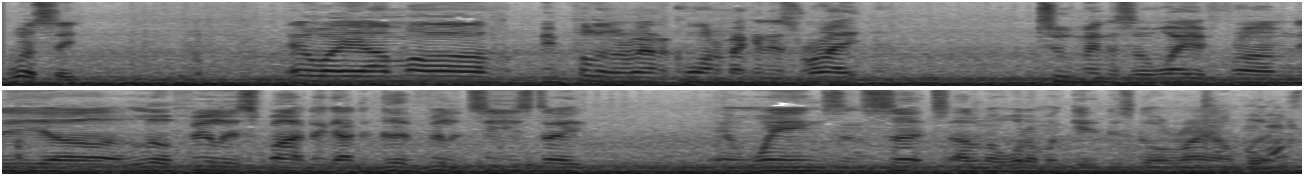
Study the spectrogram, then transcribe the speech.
We'll see. Anyway, I'm uh be pulling around the corner, making this right. Two minutes away from the uh, little Philly spot. They got the good Philly cheesesteak and wings and such. I don't know what I'm gonna get this go around, but right it's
